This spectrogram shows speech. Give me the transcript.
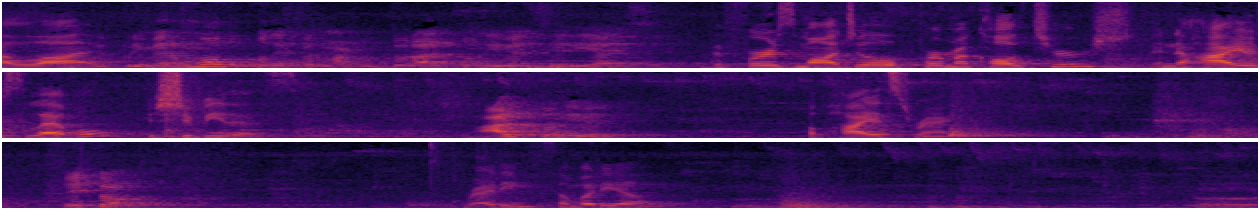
A lot. El primer módulo de permacultura alto nivel sería ese. The first module of permaculture in the highest level, it should be this, Alto nivel. of highest rank. Esto Ready? Somebody else? So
